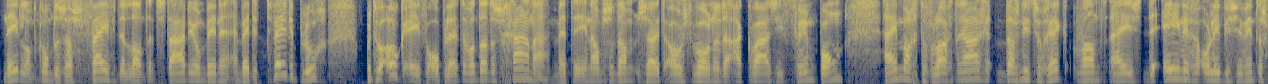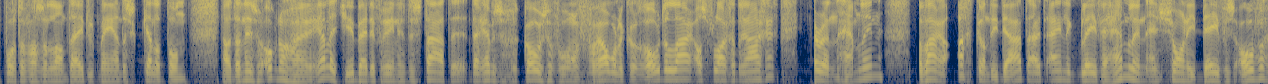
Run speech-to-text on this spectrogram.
Nederland komt dus als vijfde land het stadion binnen. En bij de tweede ploeg moeten we ook even opletten. Want dat is Ghana met de in Amsterdam-Zuidoost wonende Aquasi Frimpong. Hij mag de vlag dragen. Dat is niet zo gek, want hij is de enige Olympische wintersporter van zijn land. Hij doet mee aan de skeleton. Nou, dan is er ook nog een relletje bij de Verenigde Staten. Daar hebben ze gekozen voor een vrouwelijke rodelaar als vlaggedrager. Aaron Hamlin. Er waren acht kandidaten. Uiteindelijk bleven Hamlin en Shawnee Davis over.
